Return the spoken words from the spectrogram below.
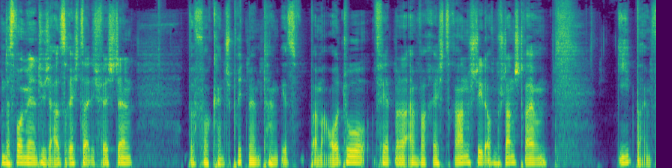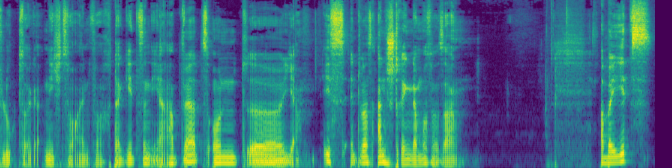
Und das wollen wir natürlich alles rechtzeitig feststellen bevor kein Sprit mehr im Tank ist. Beim Auto fährt man einfach rechts ran, steht auf dem Standstreifen. Geht beim Flugzeug nicht so einfach. Da geht es dann eher abwärts und äh, ja, ist etwas anstrengender, muss man sagen. Aber jetzt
